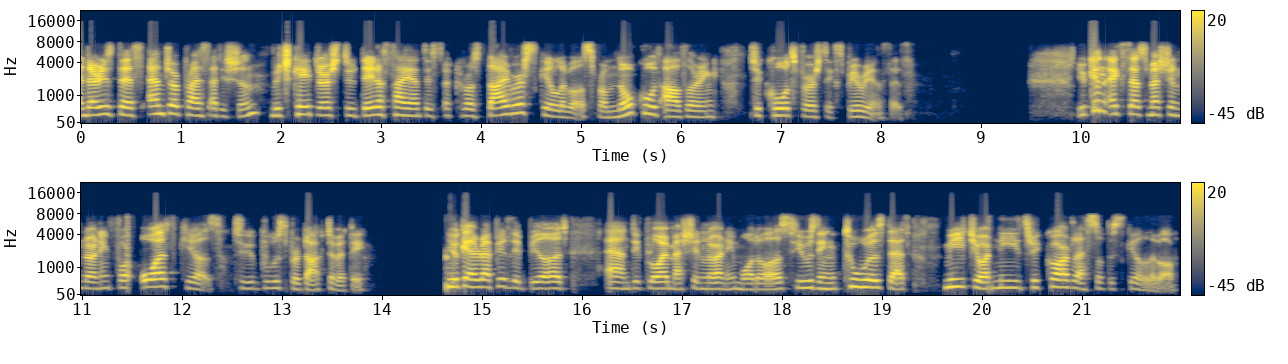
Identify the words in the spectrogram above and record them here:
And there is this enterprise edition, which caters to data scientists across diverse skill levels from no code authoring to code first experiences. You can access machine learning for all skills to boost productivity. You can rapidly build and deploy machine learning models using tools that meet your needs regardless of the skill level.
